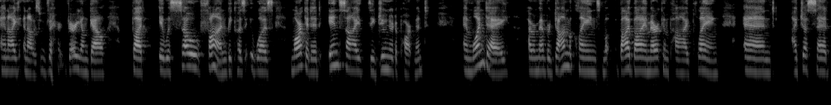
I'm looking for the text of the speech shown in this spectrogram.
And I and I was a very, very young gal, but it was so fun because it was marketed inside the junior department. And one day I remember Don McLean's Bye Bye American Pie playing. And I just said,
